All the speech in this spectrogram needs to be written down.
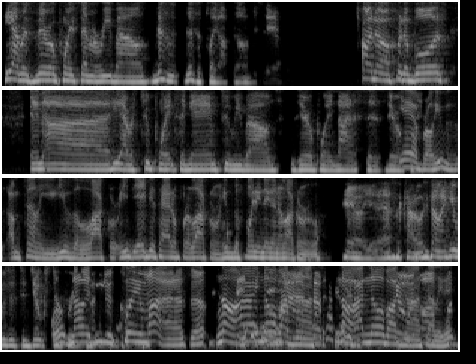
He averaged zero point seven rebounds. This is this is playoff though. Let me see. Oh no, for the Bulls, and uh he averaged two points a game, two rebounds, zero point nine assists, zero. Yeah, bro. He was. I'm telling you, he was a locker. He they just had him for the locker room. He was a funny nigga in the locker room. Hell yeah, that's the kind of. He sounded like he was just a jokester. well, now much. you just clean my ass up. No, I already know about John. Sa- No, I know about John Salley. They-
